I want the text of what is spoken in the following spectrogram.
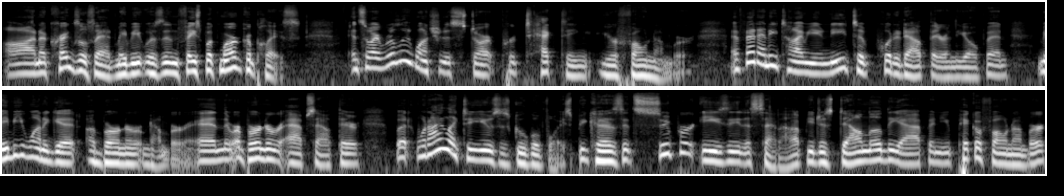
on a Craigslist ad, maybe it was in Facebook Marketplace. And so I really want you to start protecting your phone number. If at any time you need to put it out there in the open, maybe you want to get a burner number. And there are burner apps out there. But what I like to use is Google Voice because it's super easy to set up. You just download the app and you pick a phone number.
